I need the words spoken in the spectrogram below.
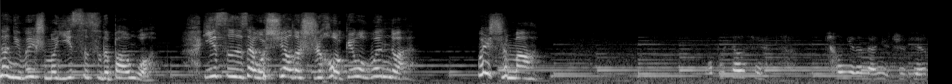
那你为什么一次次的帮我，一次次在我需要的时候给我温暖？为什么？我不相信成年的男女之间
